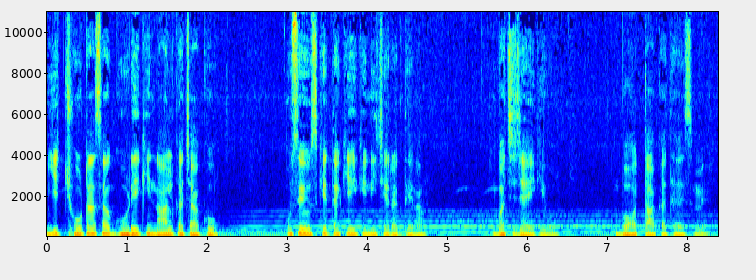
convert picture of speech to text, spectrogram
ये छोटा सा घोड़े की नाल का चाकू, उसे उसके तकिए के नीचे रख देना, बच जाएगी वो, बहुत ताकत है इसमें।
